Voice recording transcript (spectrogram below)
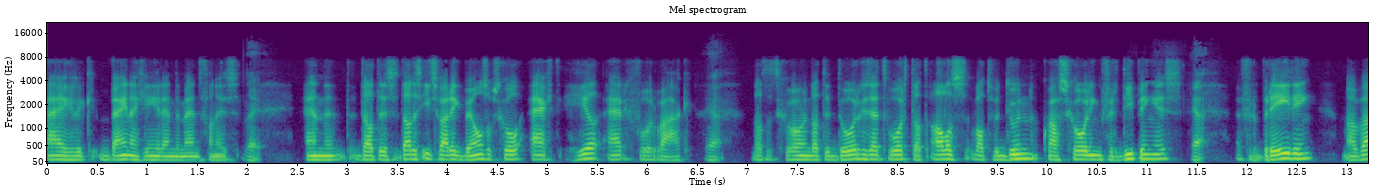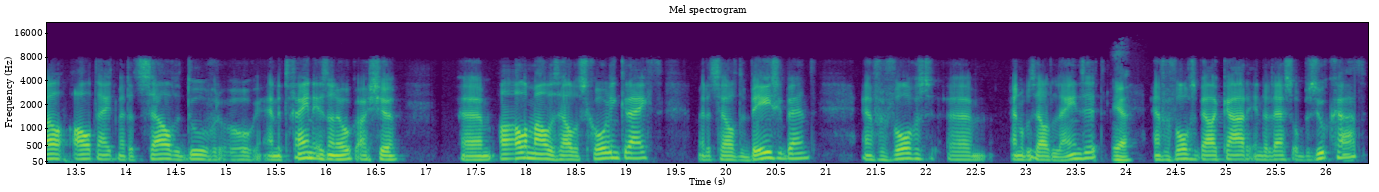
eigenlijk bijna geen rendement van is. Nee. En eh, dat, is, dat is iets waar ik bij ons op school echt heel erg voor waak. Ja. Dat het gewoon dat dit doorgezet wordt, dat alles wat we doen qua scholing verdieping is, ja. verbreding, maar wel altijd met hetzelfde doel voor ogen. En het fijne is dan ook als je um, allemaal dezelfde scholing krijgt, met hetzelfde bezig bent, en vervolgens um, en op dezelfde lijn zit, ja. en vervolgens bij elkaar in de les op bezoek gaat,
